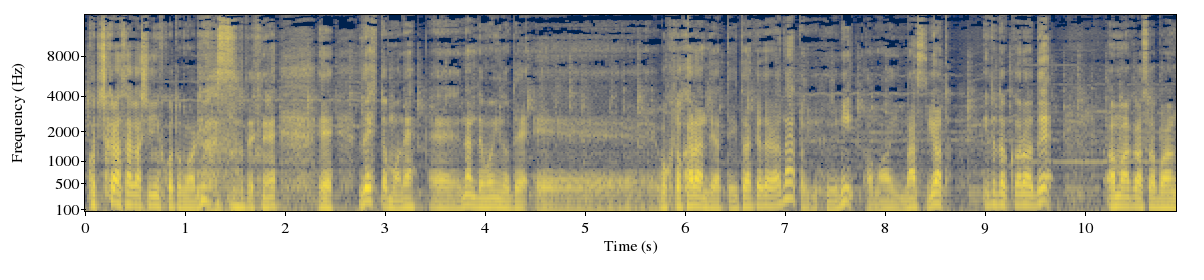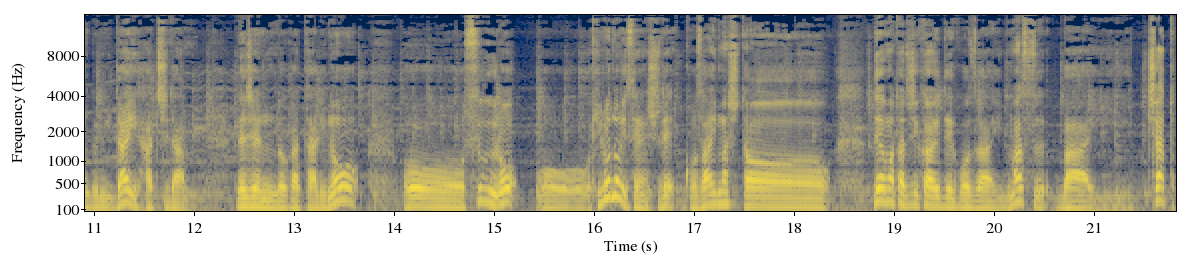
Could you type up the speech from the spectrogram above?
こっちから探しに行くこともありますのでね、えー、ぜひともね、えー、何でもいいので、えー、僕と絡んでやっていただけたらなというふうに思いますよ、と。いったところで、天笠番組第8弾、レジェンド語りの、すぐろ、ひろのり選手でございました。ではまた次回でございます。バイチャと。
